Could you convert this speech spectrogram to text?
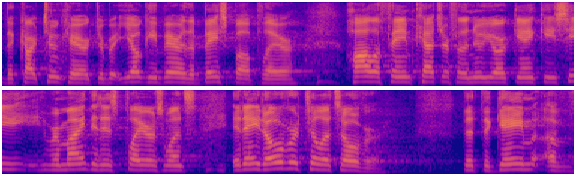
the cartoon character, but Yogi Berra, the baseball player, Hall of Fame catcher for the New York Yankees, he reminded his players once it ain't over till it's over. That the game of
